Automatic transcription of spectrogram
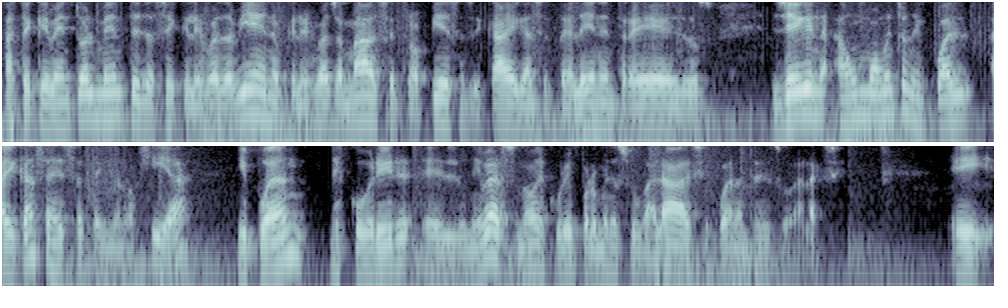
hasta que eventualmente, ya sea que les vaya bien o que les vaya mal, se tropiecen, se caigan, se peleen entre ellos, lleguen a un momento en el cual alcanzan esa tecnología y puedan descubrir el universo, ¿no? Descubrir por lo menos su galaxia, puedan antes de su galaxia. Y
